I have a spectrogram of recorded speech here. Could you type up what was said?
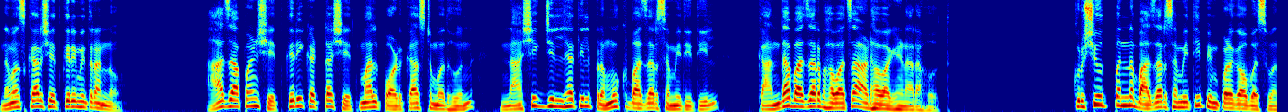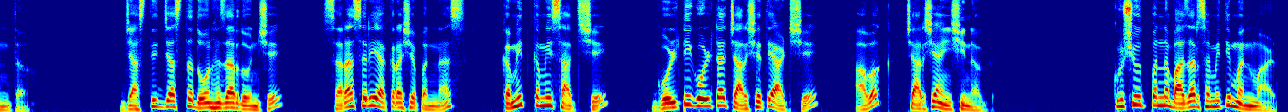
नमस्कार शेतकरी मित्रांनो. आज आपण शेतकरी कट्टा शेतमाल पॉडकास्टमधून नाशिक जिल्ह्यातील प्रमुख बाजार समितीतील कांदा बाजार भावाचा आढावा घेणार आहोत. कृषी उत्पन्न बाजार समिती पिंपळगाव बसवंत. जास्तीत जास्त दोन हजार दोनशे सरासरी अकराशे पन्नास कमीत कमी सातशे गोल्टी गोल्टा चारशे ते आठशे आवक चारशे ऐंशी नग. कृषी उत्पन्न बाजार समिती मनमाड.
